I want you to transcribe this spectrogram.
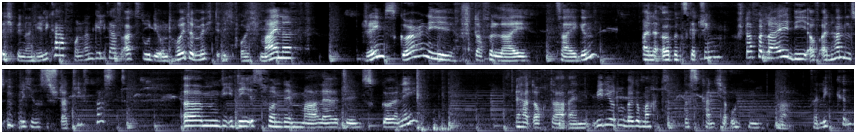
ich bin Angelika von Angelikas Art Studio und heute möchte ich euch meine James Gurney Staffelei zeigen. Eine Urban Sketching Staffelei, die auf ein handelsübliches Stativ passt. Ähm, die Idee ist von dem Maler James Gurney. Er hat auch da ein Video drüber gemacht, das kann ich ja unten mal verlinken.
